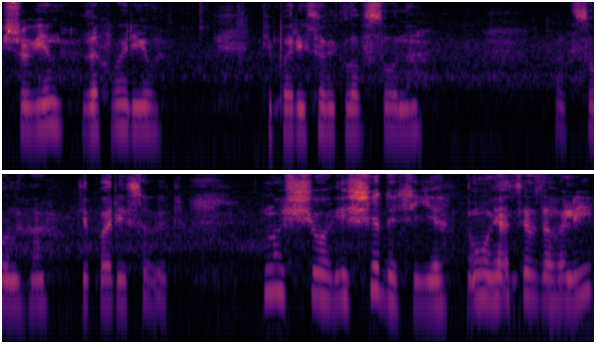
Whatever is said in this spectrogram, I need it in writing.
що він захворів. Кіпарісовик Лавсона. Лавсонга, кіпарісовик. Ну що, і ще десь є. Ой, а це взагалі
